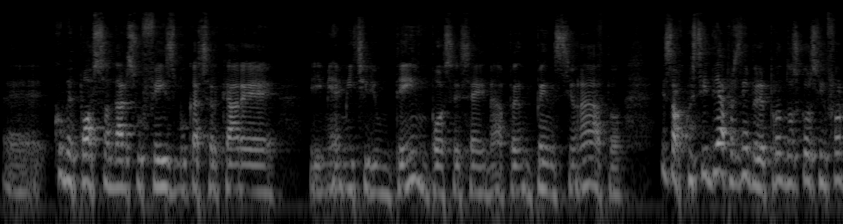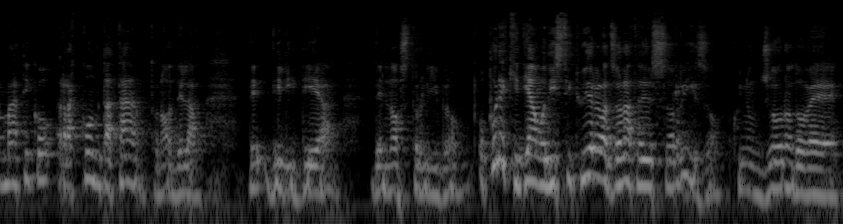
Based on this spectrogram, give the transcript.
eh, come posso andare su Facebook a cercare i miei amici di un tempo, se sei un pensionato. Insomma, questa idea, per esempio, del pronto scorso informatico racconta tanto no, della, de, dell'idea del nostro libro. Oppure chiediamo di istituire la giornata del sorriso, quindi un giorno dove,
